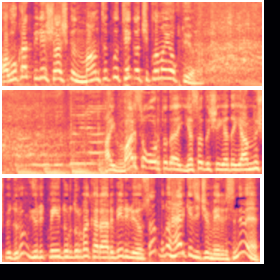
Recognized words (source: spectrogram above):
Avukat bile şaşkın mantıklı tek açıklama yok diyor. Hay varsa ortada yasa dışı ya da yanlış bir durum yürütmeyi durdurma kararı veriliyorsa bunu herkes için verirsin değil mi?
